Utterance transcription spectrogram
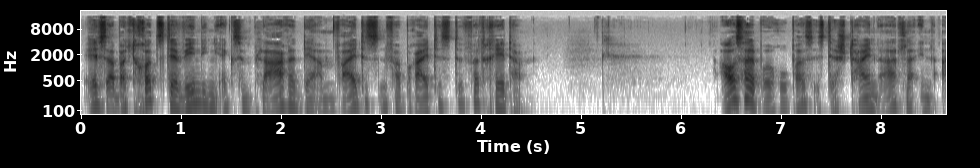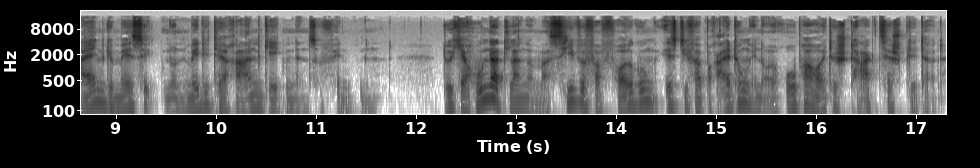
Er ist aber trotz der wenigen Exemplare der am weitesten verbreiteste Vertreter. Außerhalb Europas ist der Steinadler in allen gemäßigten und mediterranen Gegenden zu finden. Durch jahrhundertlange massive Verfolgung ist die Verbreitung in Europa heute stark zersplittert.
